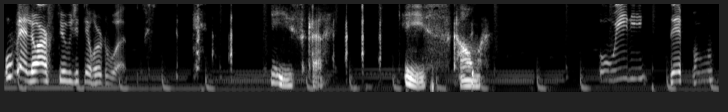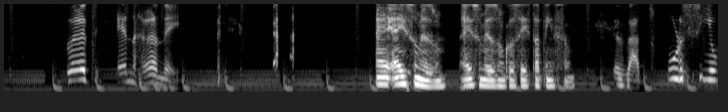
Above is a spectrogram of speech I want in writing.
o melhor filme de terror do ano. Que isso, cara. Que isso, calma. O Winnie the Pooh Blood and Honey. É, é isso mesmo. É isso mesmo que você está pensando. Exato. Ursinho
